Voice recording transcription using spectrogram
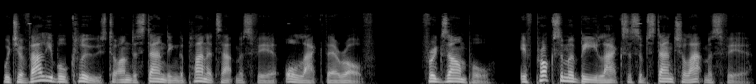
which are valuable clues to understanding the planet's atmosphere or lack thereof. For example, if Proxima b lacks a substantial atmosphere,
